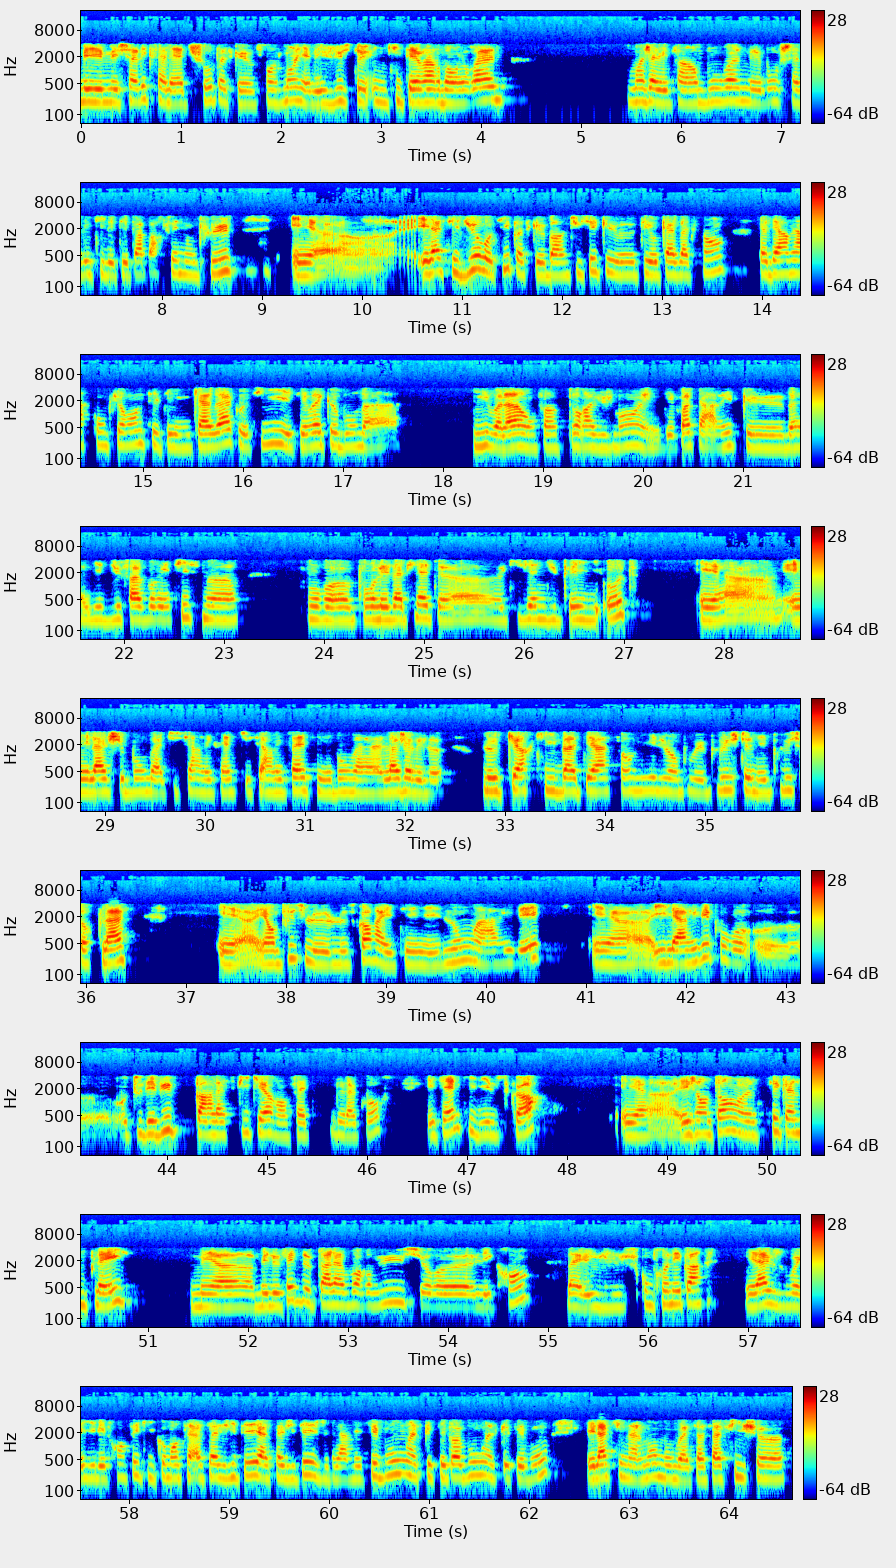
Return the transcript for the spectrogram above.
mais mais je savais que ça allait être chaud parce que franchement, il y avait juste une petite erreur dans le run moi j'avais fait un bon run mais bon je savais qu'il n'était pas parfait non plus. Et euh, et là c'est dur aussi parce que ben tu sais que tu es au Kazakhstan. La dernière concurrente c'était une Kazakh aussi. Et c'est vrai que bon bah oui voilà on fait un sport à jugement. Et des fois ça arrive que bah, y ait du favoritisme pour pour les athlètes euh, qui viennent du pays hôte. Et euh, et là je bon bah tu serres les fesses tu serres les fesses. Et bon bah là j'avais le le cœur qui battait à 100 000, j'en pouvais plus, je tenais plus sur place. Et, euh, et en plus, le, le, score a été long à arriver. Et euh, il est arrivé pour au, tout début par la speaker en fait de la course. Et c'est elle qui dit le score. Et, euh, et j'entends second place. Mais mais le fait de pas l'avoir vu sur l'écran, bah, je, je comprenais pas. Et là, je voyais les Français qui commençaient à s'agiter, à s'agiter. J'étais là, mais c'est bon, est-ce que c'est pas bon, est-ce que c'est bon? Et là, finalement, bon, bah, ça s'affiche euh,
